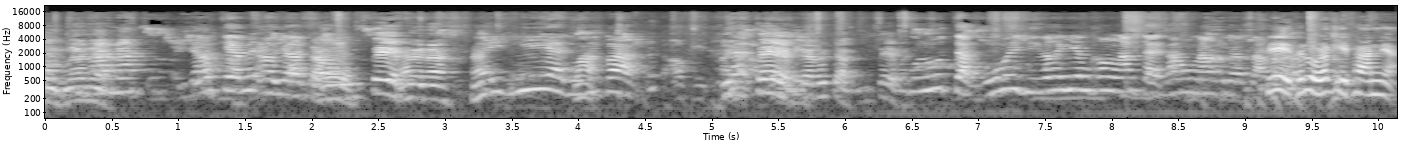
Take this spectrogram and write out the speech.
ถึงแล้วเนี่ยแล้วแกไม่เอายาจากสูกบรุงเทพเลยนะไอ้เหี้ยดูสิป่ะเอากี่กรุงเทพแกรู้จักกรุงเทพไหมกูรู้จักกูไม่ดีแล้วก็เยี่ยมเข้าห้องน้ำจ่ายค่าห้องน้ำกูจะสามพี่สรุปแล้วกี่พันเนี่ย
